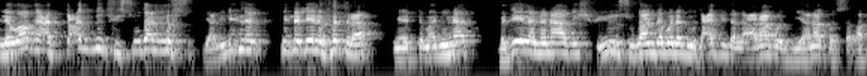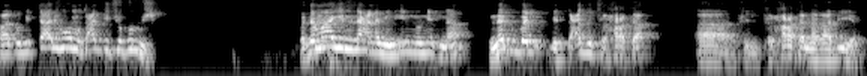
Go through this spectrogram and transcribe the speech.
لواقع التعدد في السودان نفسه. يعني نحن نحن لنا فترة من الثمانينات بدينا نناقش في انه السودان ده بلد متعدد الأعراق والديانات والثقافات وبالتالي هو متعدد في كل شيء. فده ما يمنعنا من إنه نحن نقبل بالتعدد في الحركة في الحركة النغابيه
